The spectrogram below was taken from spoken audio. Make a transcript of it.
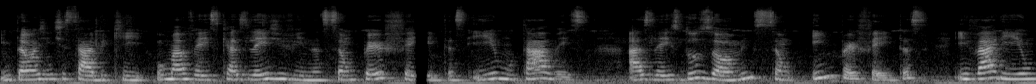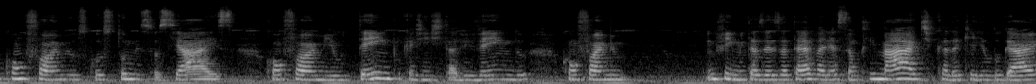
Então a gente sabe que, uma vez que as leis divinas são perfeitas e imutáveis, as leis dos homens são imperfeitas e variam conforme os costumes sociais, conforme o tempo que a gente está vivendo, conforme, enfim, muitas vezes até a variação climática daquele lugar.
